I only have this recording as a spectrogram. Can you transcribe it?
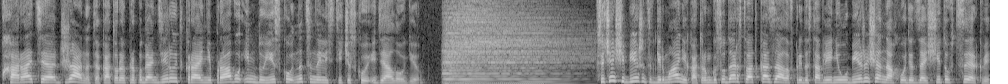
Бхаратия Джаната, которая пропагандирует крайне правую индуистскую националистическую идеологию. Все чаще беженцы в Германии, которым государство отказало в предоставлении убежища, находят защиту в церкви,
